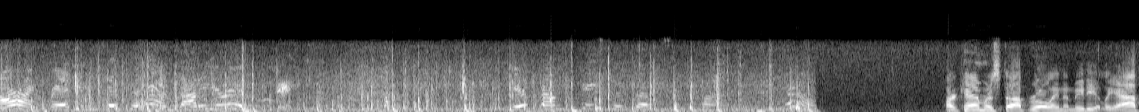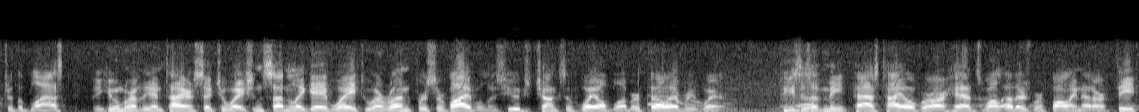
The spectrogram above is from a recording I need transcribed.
All right, Fred, you can take your hands out of your ears. Here comes pieces of. Our camera stopped rolling immediately after the blast, the humor of the entire situation suddenly gave way to a run for survival as huge chunks of whale blubber fell everywhere. Pieces of meat passed high over our heads while others were falling at our feet.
